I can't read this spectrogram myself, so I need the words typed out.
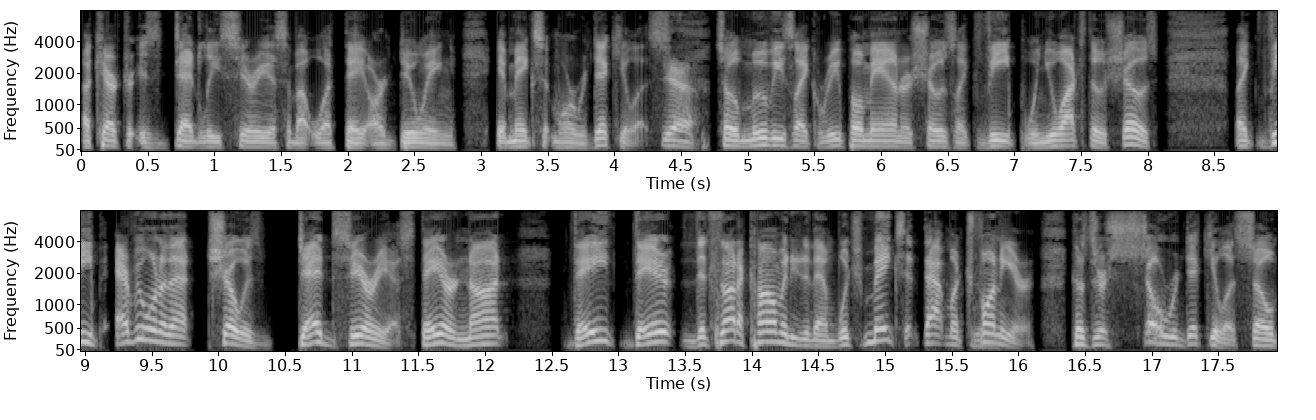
a character is deadly serious about what they are doing it makes it more ridiculous Yeah. so movies like Repo Man or shows like Veep, when you watch those shows, like Veep, everyone in that show is dead serious. They are not they they're it's not a comedy to them, which makes it that much funnier because they're so ridiculous. So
